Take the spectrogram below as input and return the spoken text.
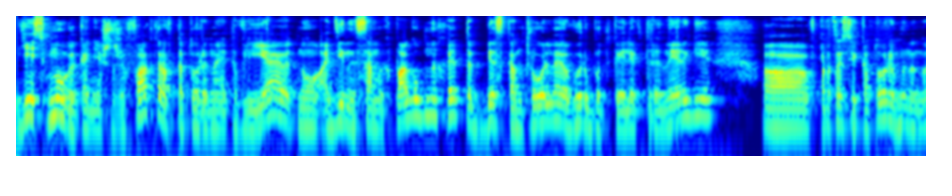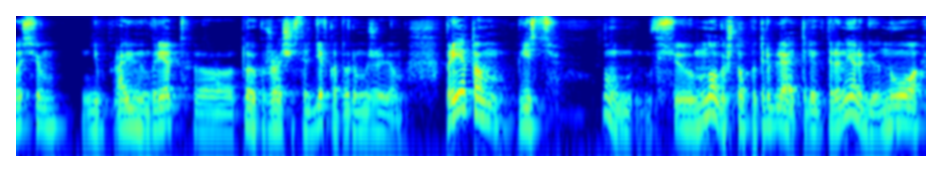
есть много, конечно же, факторов, которые на это влияют, но один из самых пагубных это бесконтрольная выработка электроэнергии, а, в процессе которой мы наносим непоправимый вред а, той окружающей среде, в которой мы живем. При этом есть ну, все, много что потребляет электроэнергию, но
